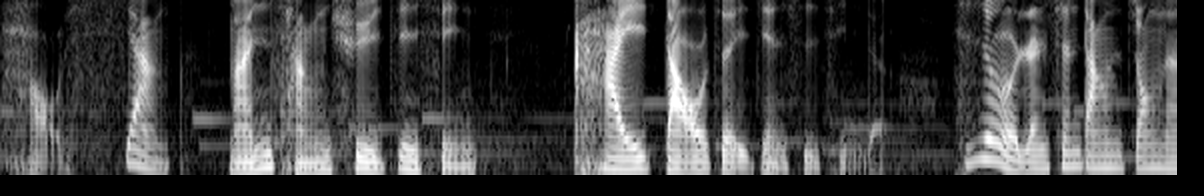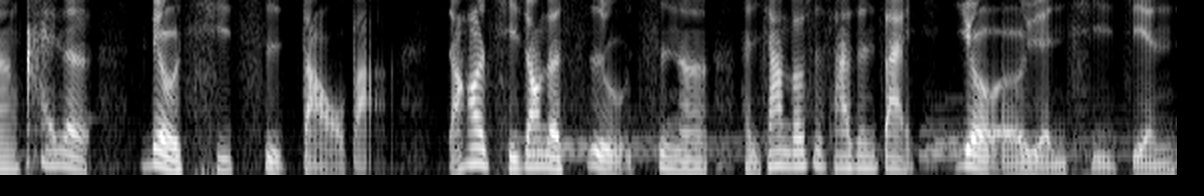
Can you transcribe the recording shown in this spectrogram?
好像蛮常去进行开刀这一件事情的。其实我人生当中呢，开了六七次刀吧，然后其中的四五次呢，很像都是发生在幼儿园期间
